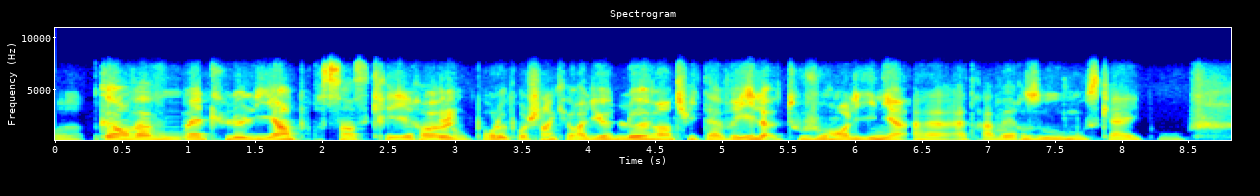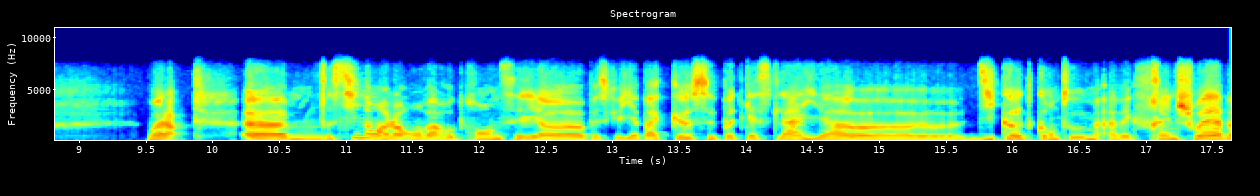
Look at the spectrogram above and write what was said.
En tout cas, on va vous mettre le lien pour s'inscrire euh, Oui. donc pour le prochain qui aura lieu le 28 avril, toujours en ligne à, à travers Zoom ou Skype ou, Voilà. Euh, sinon, alors on va reprendre, c'est euh, parce qu'il n'y a pas que ce podcast-là, il y a euh, 10 codes Quantum avec French Web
